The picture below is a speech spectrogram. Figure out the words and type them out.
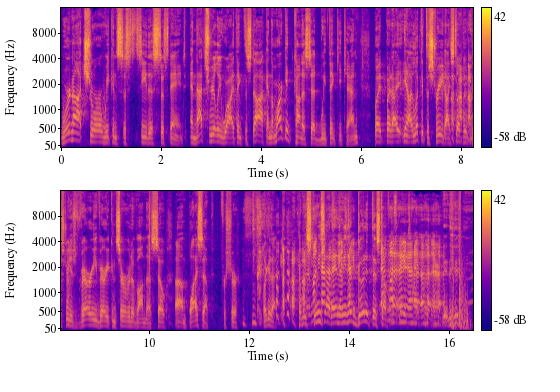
we're not sure we can see this sustained. And that's really why I think the stock and the market kind of said we think you can. But but I you know I look at the street. I still think the street is very very conservative on this. So um, Blicep for sure. Look at that. Can we squeeze that, that in? I mean, they're good at this that stuff. That must be a typo there.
